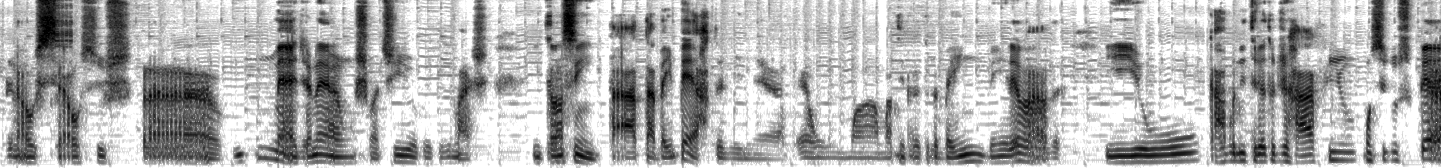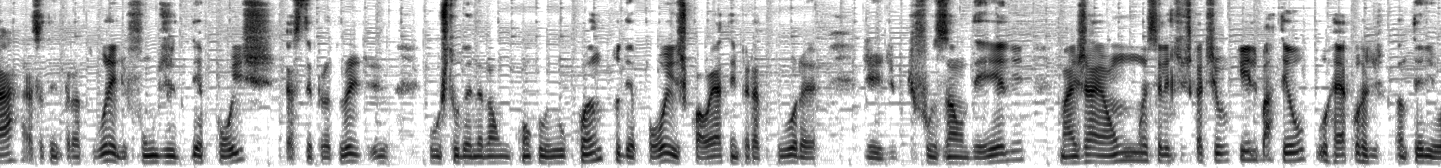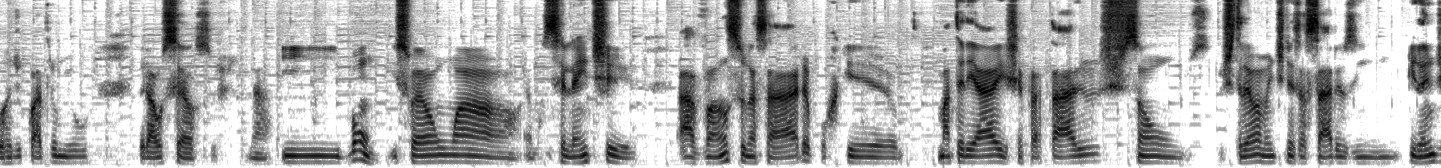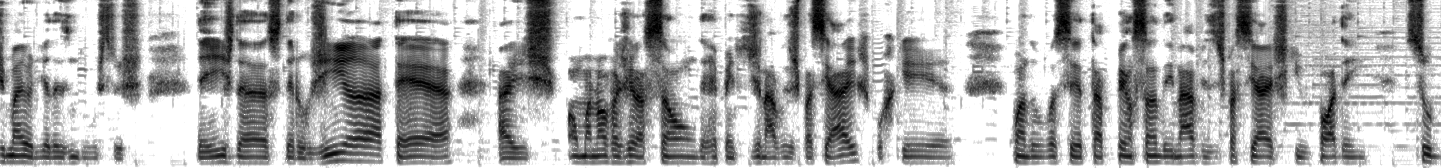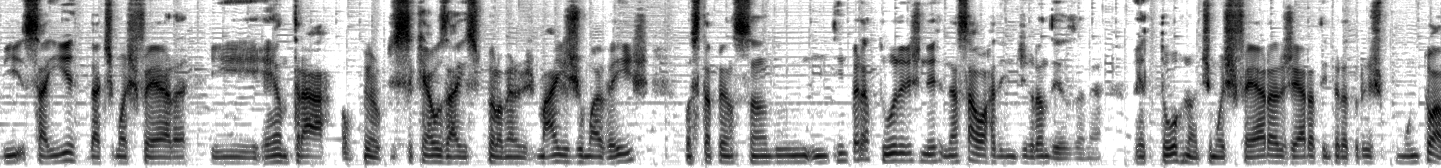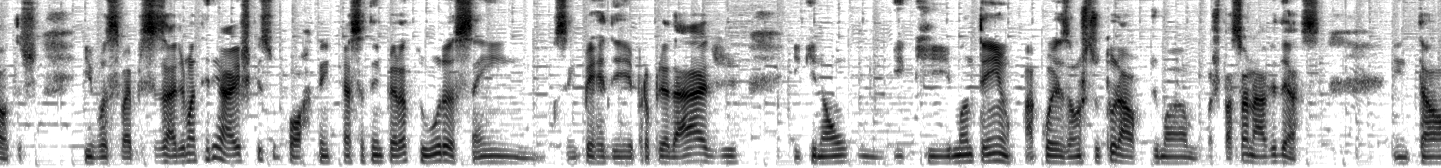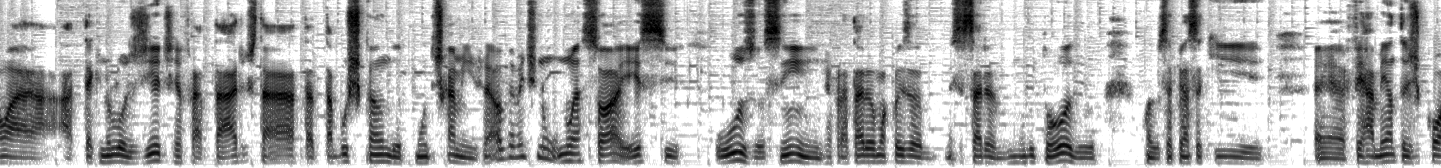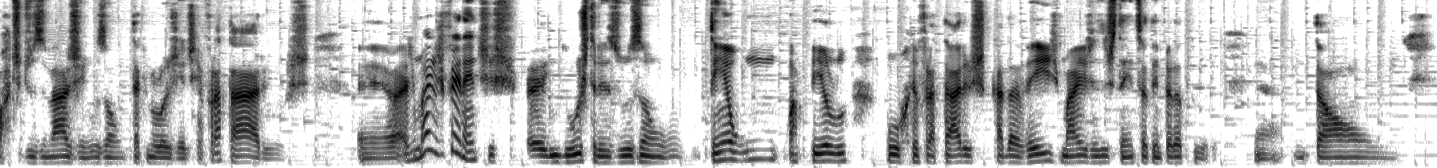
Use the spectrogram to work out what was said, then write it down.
graus Celsius para média, né? Um estimativo e tudo mais. Então, assim, tá, tá bem perto ali, né? É uma, uma temperatura bem, bem elevada. E o carbonitreto de Hafnium conseguiu superar essa temperatura, ele funde depois dessa temperatura. O estudo ainda não concluiu quanto depois, qual é a temperatura de, de, de fusão dele, mas já é um excelente indicativo que ele bateu o recorde anterior de 4 mil graus Celsius. Né? E, bom, isso é, uma, é um excelente avanço nessa área, porque materiais refratários são extremamente necessários em grande maioria das indústrias, desde a siderurgia até as, uma nova geração, de repente, de naves espaciais, porque quando você está pensando em naves espaciais que podem subir, sair da atmosfera e reentrar, se quer usar isso pelo menos mais de uma vez, você está pensando em temperaturas nessa ordem de grandeza, né? Retorno à atmosfera gera temperaturas muito altas e você vai precisar de materiais que suportem essa temperatura sem, sem perder propriedade e que não e que mantenham a coesão estrutural de uma espaçonave dessa. Então a, a tecnologia de refratários está tá, tá, buscando muitos caminhos. Né? Obviamente não, não é só esse uso, assim, refratário é uma coisa necessária no mundo todo. Quando você pensa que é, ferramentas de corte de usinagem usam tecnologia de refratários, é, as mais diferentes é, indústrias usam tem algum apelo por refratários cada vez mais resistentes à temperatura. Né? Então,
